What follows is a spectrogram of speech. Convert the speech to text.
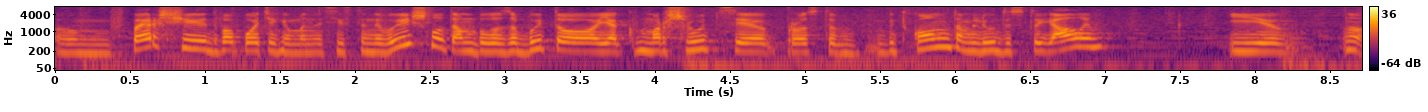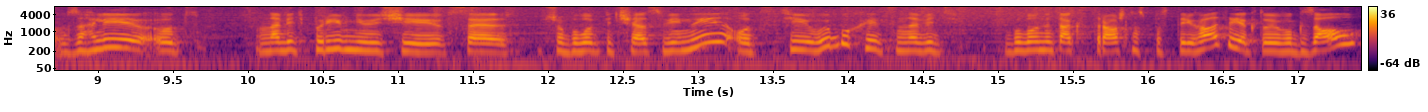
Ем, В перші два потяги в мене сісти не вийшло. Там було забито, як в маршрутці, просто бітком, там люди стояли. І ну, взагалі, от навіть порівнюючи все, що було під час війни, от ті вибухи, це навіть було не так страшно спостерігати, як той вокзал,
